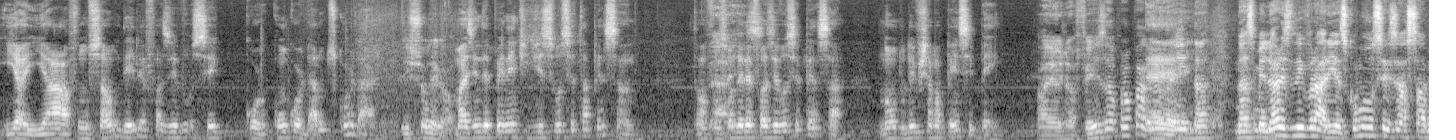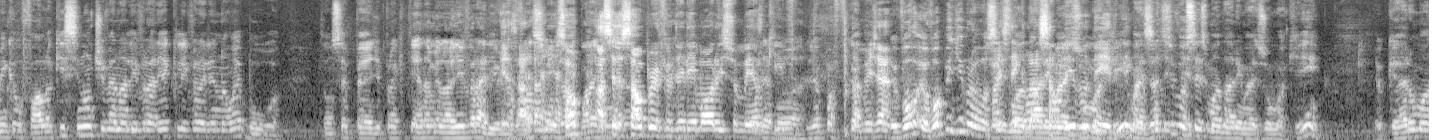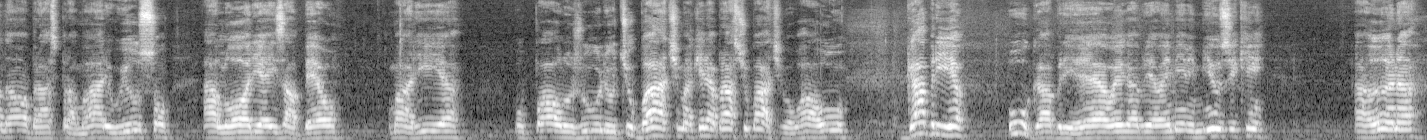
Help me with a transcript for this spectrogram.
E aí a função dele é fazer você cor- concordar ou discordar. Isso é legal. Mas independente disso, você está pensando. Então a função Ah, dele é fazer você pensar. O nome do livro chama Pense Bem. Aí eu já fez a propaganda É. aí. na- nas melhores livrarias, como vocês já sabem que eu falo aqui, se não tiver na livraria, que livraria não é boa. Então você pede para que tenha na melhor livraria. Eu um Só acessar o perfil dele aí, Maurício Melo, Coisa que. Já pra ficar... também já. eu, vou, eu vou pedir para vocês mandarem um mais livro uma dele, aqui, mas antes de um vocês mandarem mais uma aqui, eu quero mandar um abraço para Mário, Wilson, a Lória, a Isabel, Maria, o Paulo, o Júlio, o tio Batman, aquele abraço, tio Batman, o Raul, Gabriel, o Gabriel, ei Gabriel, MM Music, a Ana,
